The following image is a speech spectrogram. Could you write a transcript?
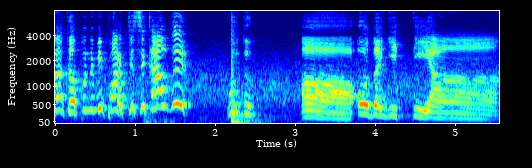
Ah, kapının bir parçası kaldı. Vurdu. Aa o da gitti ya.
